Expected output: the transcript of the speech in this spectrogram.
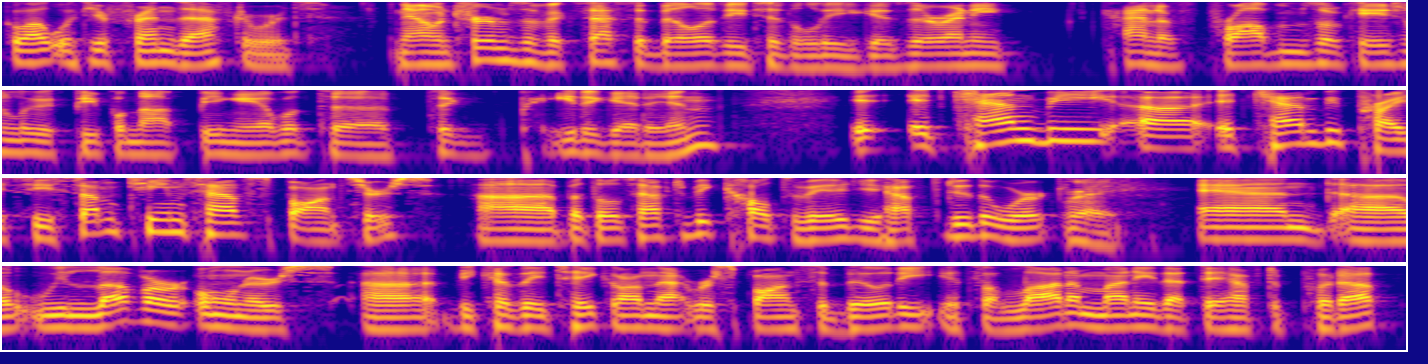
go out with your friends afterwards. Now, in terms of accessibility to the league, is there any kind of problems occasionally with people not being able to to pay to get in? It, it can be uh, it can be pricey. Some teams have sponsors, uh, but those have to be cultivated. You have to do the work, right? And uh, we love our owners uh, because they take on that responsibility. It's a lot of money that they have to put up,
